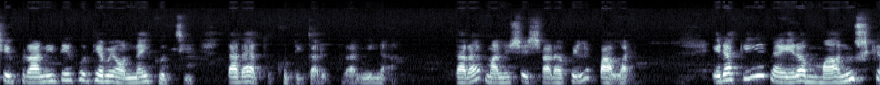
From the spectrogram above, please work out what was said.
সেই প্রাণীদের প্রতি আমি অন্যায় করছি। তারা এত ক্ষতিকারক প্রাণী না। তারা মানুষের সাড়া পেলে পালায়। এরা কি না, এরা মানুষকে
